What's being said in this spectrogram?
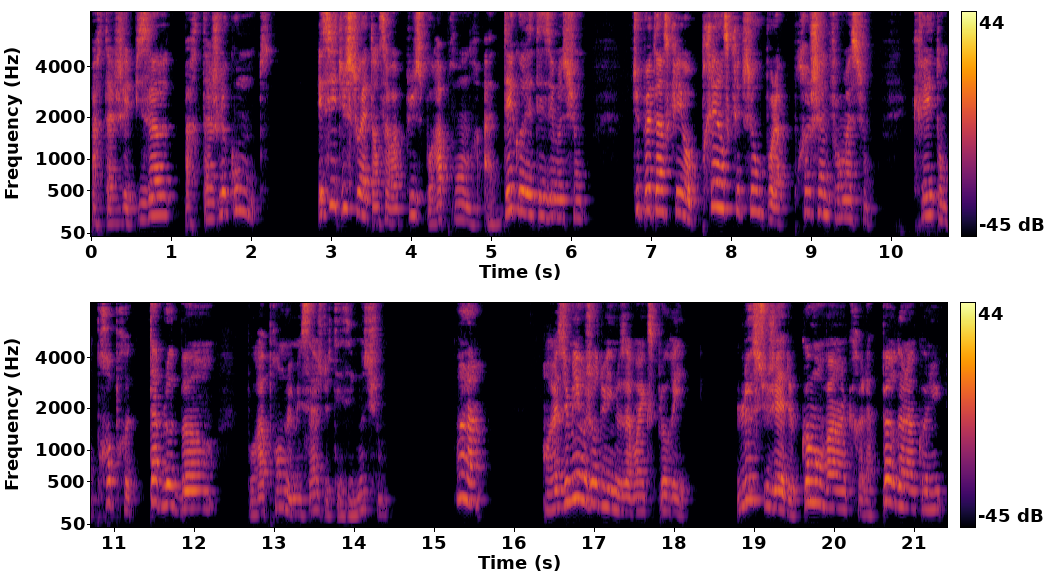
Partage l'épisode, partage le compte. Et si tu souhaites en savoir plus pour apprendre à décoder tes émotions, tu peux t'inscrire aux préinscriptions pour la prochaine formation. Créer ton propre tableau de bord pour apprendre le message de tes émotions. Voilà. En résumé, aujourd'hui, nous avons exploré le sujet de comment vaincre la peur de l'inconnu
